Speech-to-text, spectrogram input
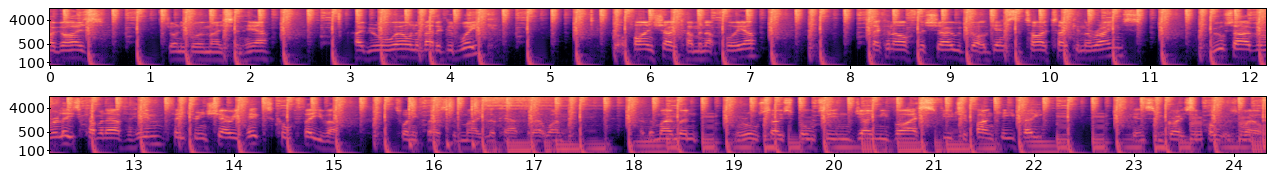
Hi guys, Johnny Boy Mason here. Hope you're all well and have had a good week. Got a fine show coming up for you. Second half of the show, we've got Against the Tide taking the reins. We also have a release coming out for him featuring Sherry Hicks called Fever, 21st of May. Look out for that one. At the moment, we're also sporting Jamie Vice Future Funk EP. Getting some great support as well.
